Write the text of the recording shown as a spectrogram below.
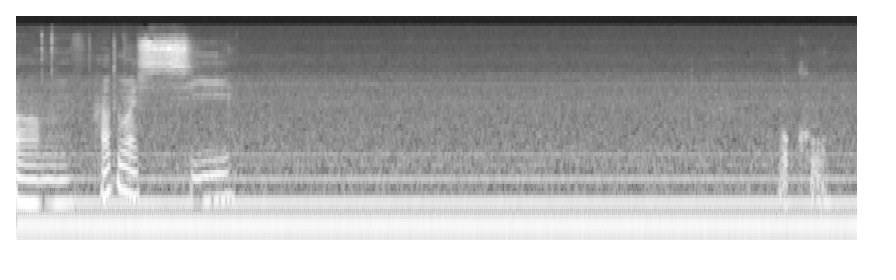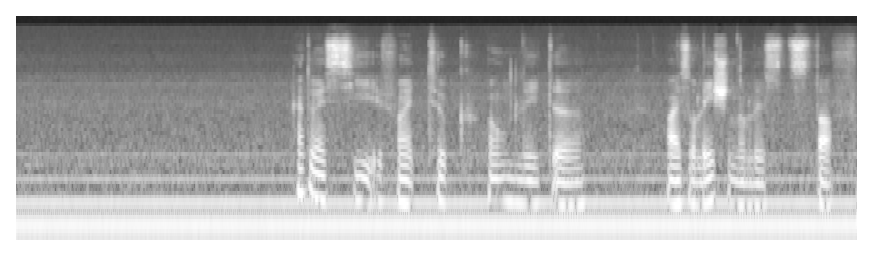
Um, how do I see? How do I see if I took only the isolationalist stuff?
